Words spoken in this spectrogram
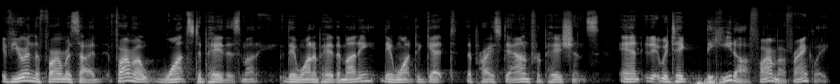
If you're in the pharma side, pharma wants to pay this money. They want to pay the money. They want to get the price down for patients. And it would take the heat off pharma, frankly.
